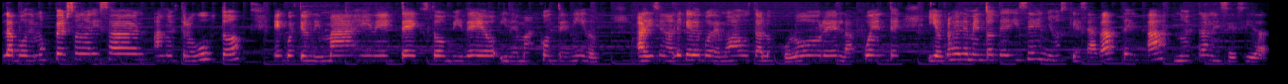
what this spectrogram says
la podemos personalizar a nuestro gusto en cuestión de imágenes, textos, videos y demás contenido. Adicional que le podemos ajustar los colores, la fuente y otros elementos de diseños que se adapten a nuestra necesidad.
